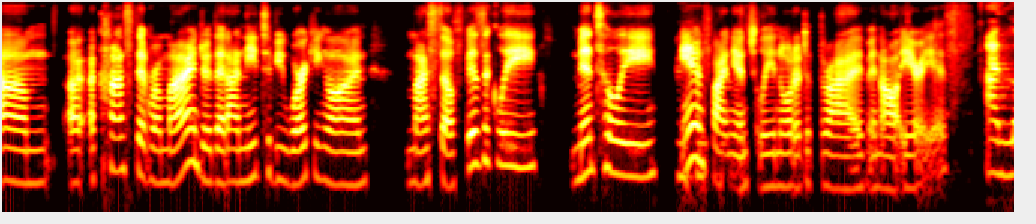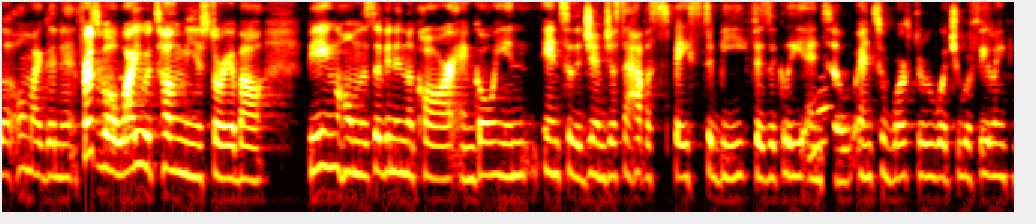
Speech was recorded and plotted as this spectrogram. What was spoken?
um, a, a constant reminder that I need to be working on myself physically, mentally, mm-hmm. and financially in order to thrive in all areas. I love, oh my goodness. First of all, while you were telling me a story about being homeless, living in the car, and going in into the gym just to have a space to be physically and to and to work through what you were feeling.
